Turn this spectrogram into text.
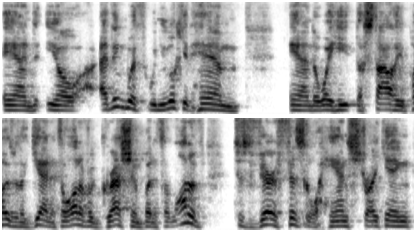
And, you know, I think with when you look at him, and the way he, the style he plays with. Again, it's a lot of aggression, but it's a lot of just very physical hand striking.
